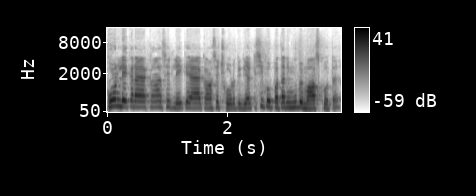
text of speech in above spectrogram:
कौन लेकर आया, कहाँ से लेके आया, कहाँ से छोड़ के गया, किसी को पता नहीं, मुँह पे मास्क होता है।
